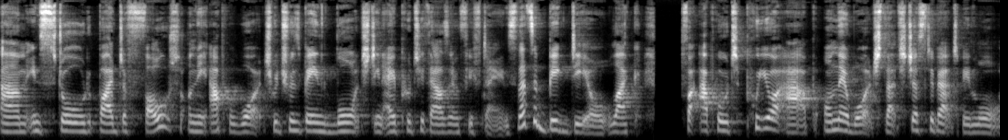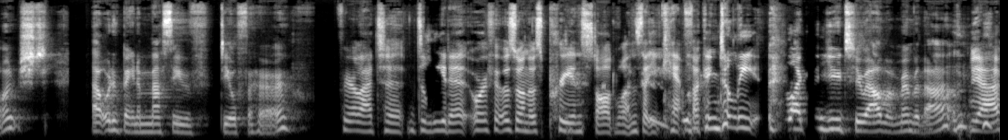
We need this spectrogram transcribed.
um, installed by default on the Apple Watch, which was being launched in April 2015. So that's a big deal. Like for Apple to put your app on their watch that's just about to be launched, that would have been a massive deal for her. If you're allowed to delete it, or if it was one of those pre-installed ones that you can't fucking delete, like the U2 album, remember that? yeah,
